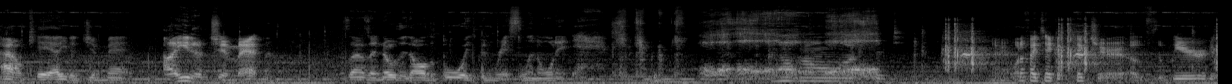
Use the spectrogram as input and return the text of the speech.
I don't care. I eat a gym mat I eat a gym mat. as long as I know that all the boys been wrestling on it. I don't what Alright, what if I take a picture of the weird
